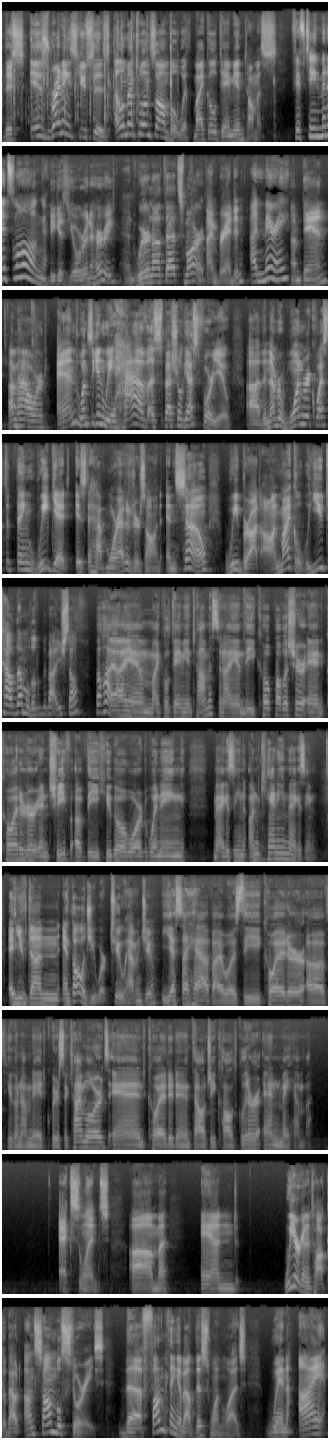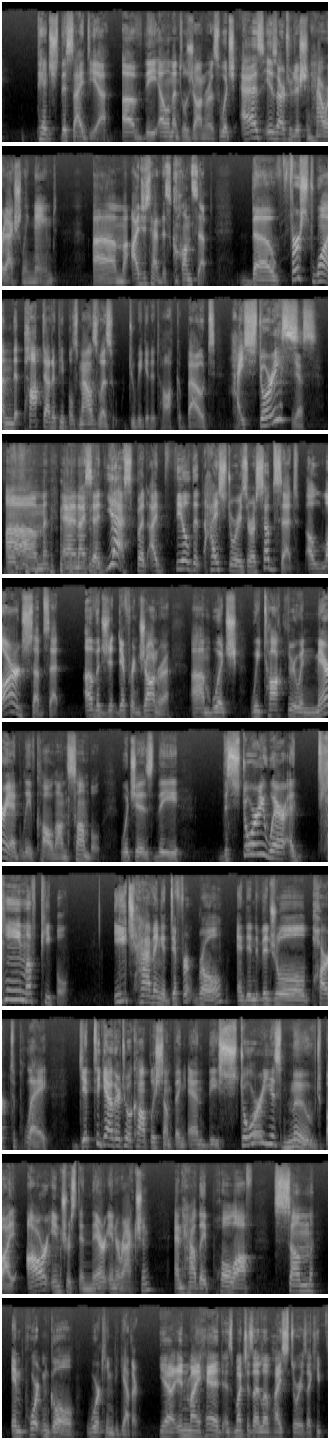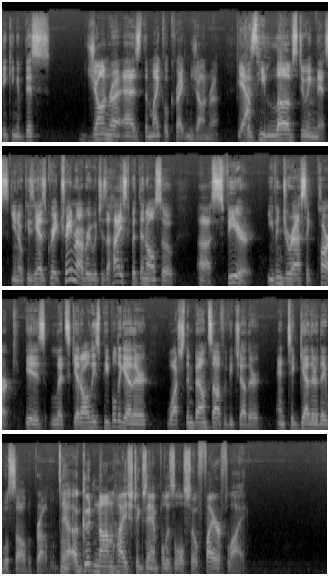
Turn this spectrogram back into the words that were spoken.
This is Writing Excuses, Elemental Ensemble with Michael Damian Thomas. 15 minutes long. Because you're in a hurry. And we're not that smart. I'm Brandon. I'm Mary. I'm Dan. I'm Howard. And once again, we have a special guest for you. Uh, the number one requested thing we get is to have more editors on. And so we brought on Michael. Will you tell them a little bit about yourself? Well, hi, I am Michael Damian Thomas, and I am the co publisher and co editor in chief of the Hugo Award winning magazine Uncanny Magazine. And you've done anthology work too, haven't you? Yes, I have. I was the co editor of the Hugo nominated Queers Dig Time Lords and co edited an anthology called Glitter and Mayhem. Excellent. Um, and we are going to talk about ensemble stories. The fun thing about this one was when I pitched this idea of the elemental genres, which, as is our tradition, Howard actually named, um, I just had this concept. The first one that popped out of people's mouths was, Do we get to talk about heist stories? Yes. Um, and I said, yes, but I feel that heist stories are a subset, a large subset of a j- different genre, um, which we talked through and Mary, I believe, called ensemble, which is the, the story where a team of people, each having a different role and individual part to play, get together to accomplish something, and the story is moved by our interest in their interaction and how they pull off some important goal working together. Yeah, in my head, as much as I love heist stories, I keep thinking of this genre as the Michael Crichton genre. Yeah. Because he loves doing this, you know, because he has Great Train Robbery, which is a heist, but then also uh, Sphere, even Jurassic Park is let's get all these people together, watch them bounce off of each other, and together they will solve a problem. Yeah, a good non heist example is also Firefly.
